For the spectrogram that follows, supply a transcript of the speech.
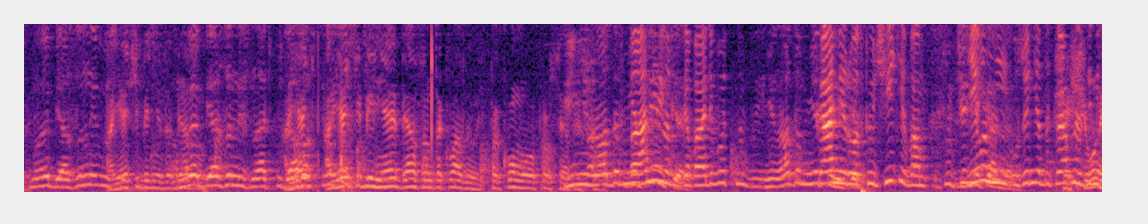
Нет, мы обязаны выслушать. А я тебе не А мы обязан. обязаны знать, А куда я, вас а я тебе не обязан докладывать, по какому вопросу я И не надо С мне вами тыкать. разговаривают на вы. Не надо мне Камеру тыкать. отключите, вам камеру. уже неоднократно Чего я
